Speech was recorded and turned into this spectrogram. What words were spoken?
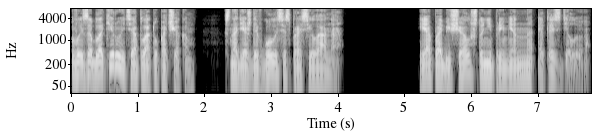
«Вы заблокируете оплату по чекам?» — с надеждой в голосе спросила она. Я пообещал, что непременно это сделаю.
